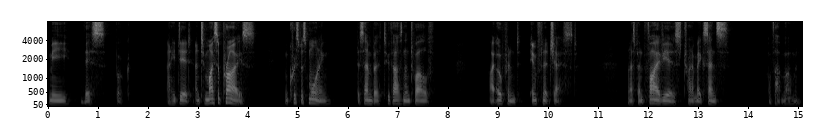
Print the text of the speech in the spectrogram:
me this book. And he did. And to my surprise, on Christmas morning, December 2012, I opened Infinite Jest. And I spent five years trying to make sense of that moment.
